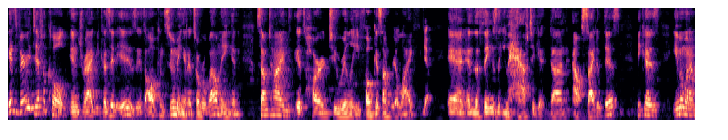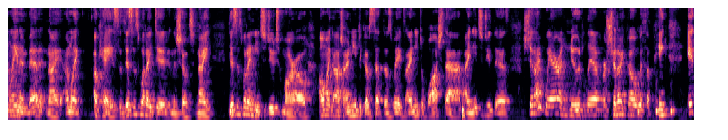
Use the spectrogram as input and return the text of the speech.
It's very difficult in drag because it is, it's all consuming and it's overwhelming. And sometimes it's hard to really focus on real life. Yep. And, and the things that you have to get done outside of this. Because even when I'm laying in bed at night, I'm like, okay, so this is what I did in the show tonight. This is what I need to do tomorrow. Oh my gosh, I need to go set those wigs. I need to wash that. I need to do this. Should I wear a nude lip or should I go with a pink? It,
